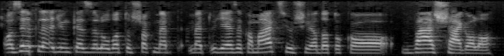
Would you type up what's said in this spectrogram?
Azért legyünk ezzel óvatosak, mert, mert ugye ezek a márciusi adatok a válság alatt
